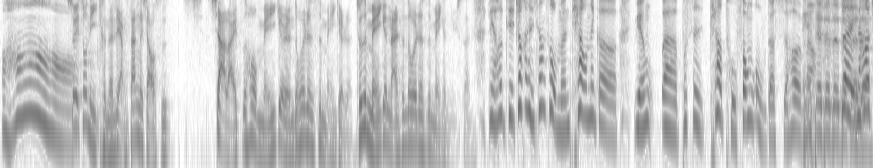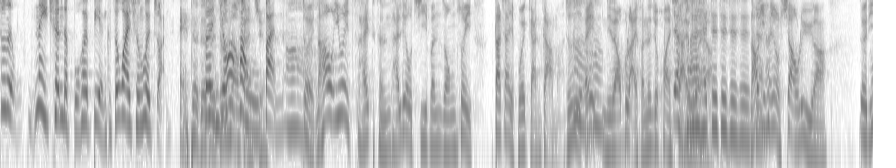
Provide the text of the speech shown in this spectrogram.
哦，所以说你可能两三个小时下来之后，每一个人都会认识每一个人，就是每一个男生都会认识每一个女生。了解，就很像是我们跳那个圆呃，不是跳土风舞的时候，有没有？对对对对。对，然后就是内圈的不会变，可是外圈会转。哎，对对。所以你就会换舞伴。对，然后因为才可能才六七分钟，所以大家也不会尴尬嘛，就是哎，你聊不来，反正就换下一位啊。对对对对。然后也很有效率啊。对，你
